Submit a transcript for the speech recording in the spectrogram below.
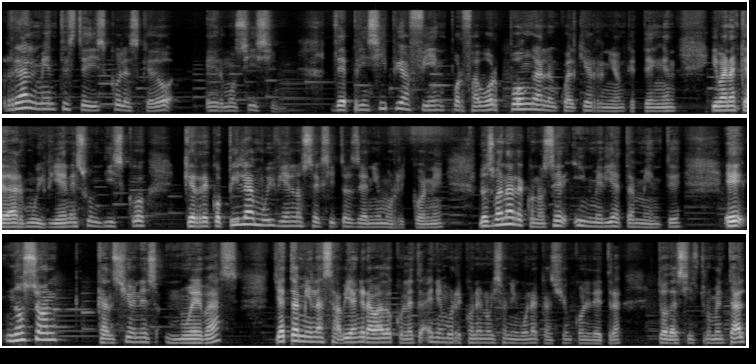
realmente este disco les quedó hermosísimo de principio a fin, por favor pónganlo en cualquier reunión que tengan y van a quedar muy bien. Es un disco que recopila muy bien los éxitos de Ennio Morricone, los van a reconocer inmediatamente. Eh, no son canciones nuevas, ya también las habían grabado con letra. Ennio Morricone no hizo ninguna canción con letra, toda es instrumental,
